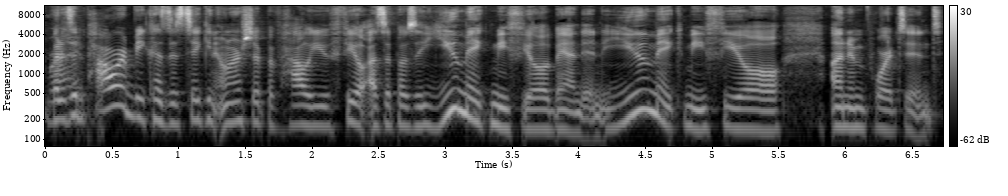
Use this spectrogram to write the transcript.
But it's empowered because it's taking ownership of how you feel, as opposed to you make me feel abandoned. You make me feel unimportant.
